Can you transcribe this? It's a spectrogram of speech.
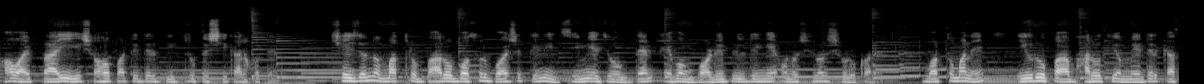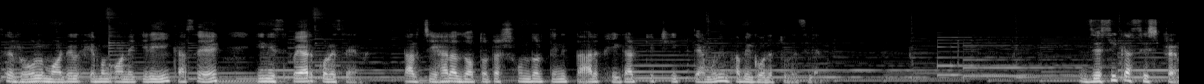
হওয়ায় প্রায়ই সহপাঠীদের বিদ্রুপের শিকার হতেন। সেই জন্য মাত্র বারো বছর বয়সে তিনি জিমে যোগ দেন এবং বডি বিল্ডিংয়ে অনুশীলন শুরু করেন। বর্তমানে ইউরোপা ভারতীয় মেয়েদের কাছে রোল মডেল এবং অনেকেরই কাছে ইন্সপায়ার করেছেন। তার চেহারা যতটা সুন্দর তিনি তার ফিগারটি ঠিক তেমনই ভাবে গড়ে তুলেছিলেন। জেসিকা সিস্টেম।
